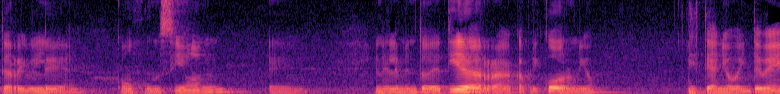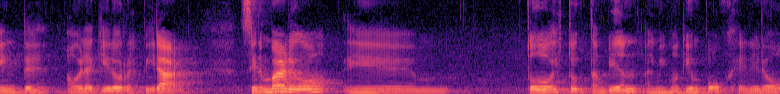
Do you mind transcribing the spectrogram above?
terrible conjunción eh, en el elemento de tierra, Capricornio, este año 2020, ahora quiero respirar. Sin embargo, eh, todo esto también al mismo tiempo generó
